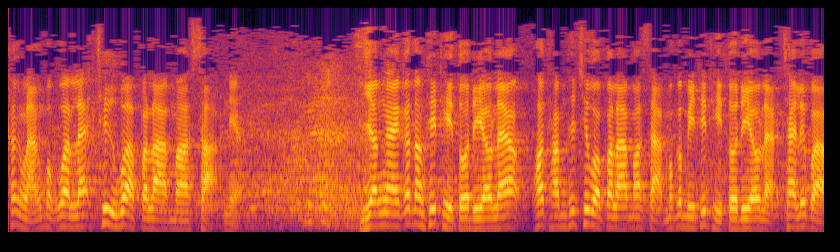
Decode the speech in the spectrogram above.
ข้างหลังบอกว่าและชื่อว่าปรามาสะเนี่ยยังไงก็ต้องทิฏฐิตัวเดียวแล้ว เพราะทำที่ชื่อว่าปรามาสะมันก็มีทิฏฐิตัวเดียวแหละ ใช่หรือเปล่า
